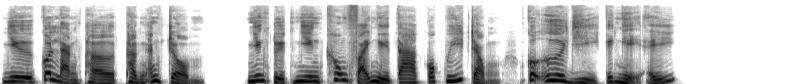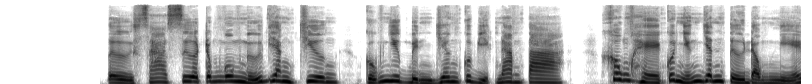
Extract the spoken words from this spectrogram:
Như có làng thờ thần ăn trộm nhưng tuyệt nhiên không phải người ta có quý trọng có ưa gì cái nghề ấy. Từ xa xưa trong ngôn ngữ văn chương cũng như bình dân của việt nam ta không hề có những danh từ đồng nghĩa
